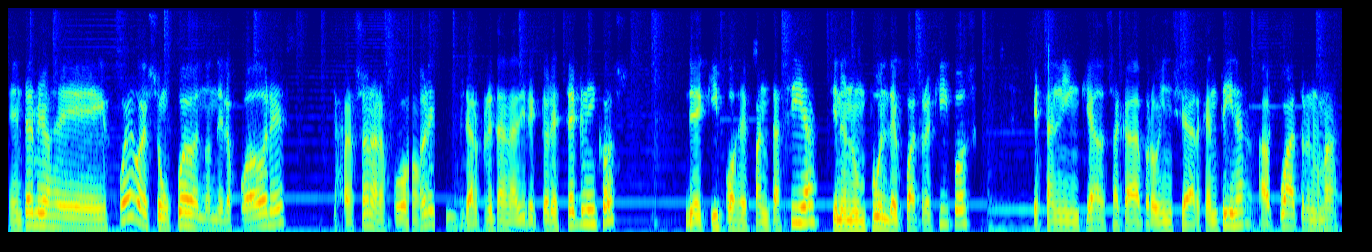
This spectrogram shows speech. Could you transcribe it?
en términos de juego, es un juego en donde los jugadores, las personas, los jugadores, interpretan a directores técnicos de equipos de fantasía. Tienen un pool de cuatro equipos que están linkeados a cada provincia de Argentina, a cuatro nomás.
